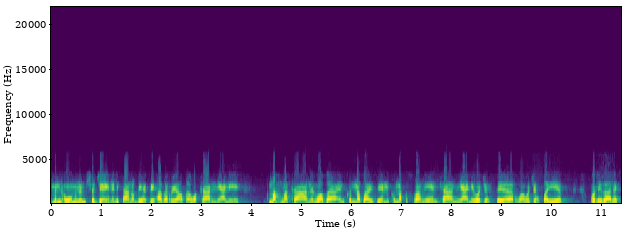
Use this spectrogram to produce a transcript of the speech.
من ومن المشجعين اللي كانوا بهذا الرياضه وكان يعني مهما كان الوضع إن كنا فايزين إن كنا خسرانين كان يعني وجه خير ووجه طيب. ولذلك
